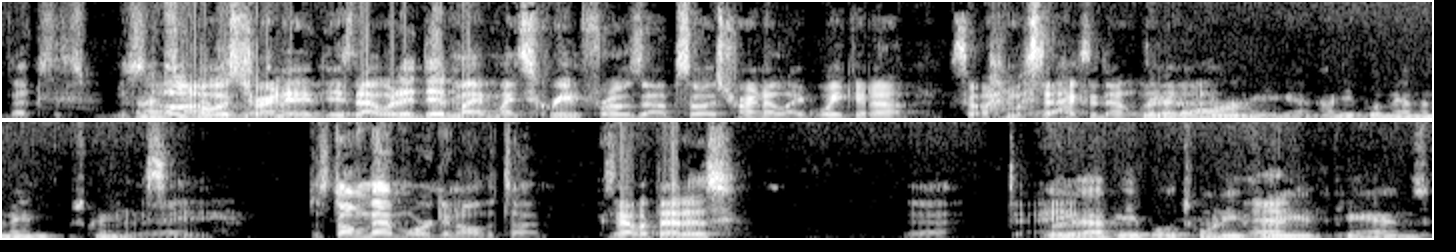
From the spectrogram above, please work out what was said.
That's, that's I, oh, I was trying to. Is that what it did? My my screen froze up, so I was trying to like wake it up. So I must yeah. have accidentally. Put it all on me again. How do you put me on the main screen? Let's yeah. see. Just talk Matt Morgan all the time. Is that what that is? Yeah. Dang. Look at that, people! Twenty-three inch cans.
